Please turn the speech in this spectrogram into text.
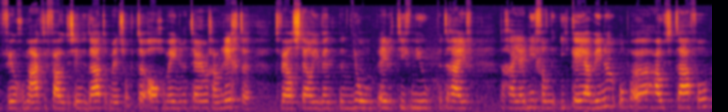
Veel gemaakte fout is inderdaad dat mensen op de algemenere termen gaan richten. Terwijl stel je bent een jong, relatief nieuw bedrijf dan ga jij niet van de IKEA winnen op uh, houten tafel.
